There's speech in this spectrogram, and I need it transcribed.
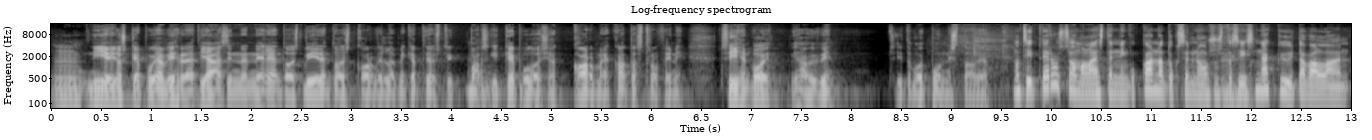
Mm, niin, ja jos kepu ja vihreät jää sinne 14-15 korville, mikä tietysti varsinkin kepulla olisi ihan karmea katastrofi, niin siihen voi ihan hyvin, siitä voi ponnistaa vielä. Mutta sitten perussuomalaisten niinku kannatuksen noususta siis näkyy tavallaan,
